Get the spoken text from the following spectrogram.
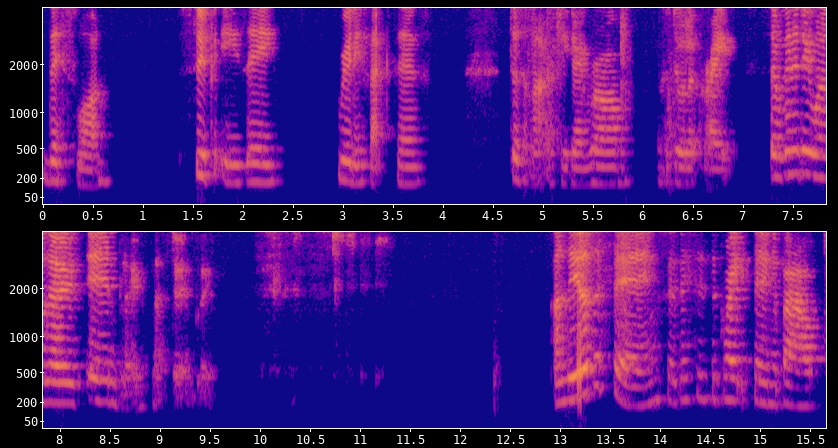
This one, super easy, really effective. Doesn't matter if you go wrong, it'll still look great. So we're going to do one of those in blue. Let's do it in blue. And the other thing, so this is the great thing about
